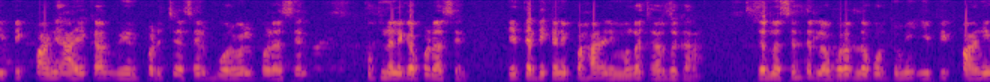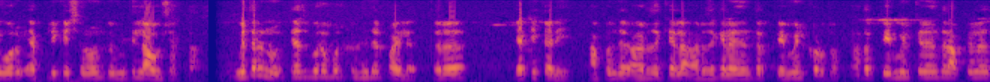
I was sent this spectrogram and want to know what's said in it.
ई पीक पाणी आहे का? विहीर पडचे असेल बोरवेल पड असेल कुपनलिका पड असेल हे त्या ठिकाणी पहा आणि मगच अर्ज करा. जर नसेल तर लवकरात लवकर तुम्ही ई पीक पाहणीवर ऍप्लिकेशनवरून तुम्ही ते लावू शकता. मित्रांनो त्याचबरोबर तुम्ही जर पाहिलं तर या ठिकाणी आपण जर अर्ज केला अर्ज केल्यानंतर पेमेंट करतो. आता पेमेंट केल्यानंतर आपल्याला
